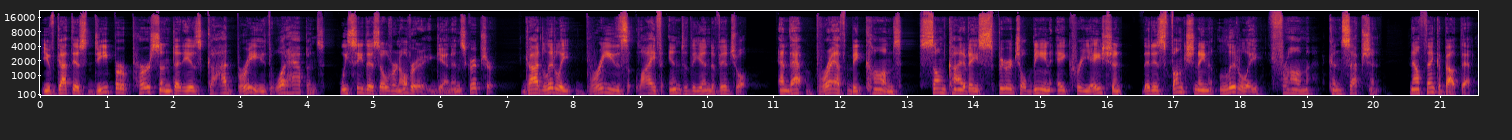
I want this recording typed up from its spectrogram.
You've got this deeper person that is God breathed. What happens? We see this over and over again in Scripture. God literally breathes life into the individual, and that breath becomes some kind of a spiritual being, a creation that is functioning literally from conception. Now, think about that.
